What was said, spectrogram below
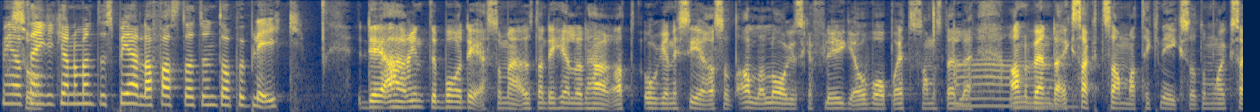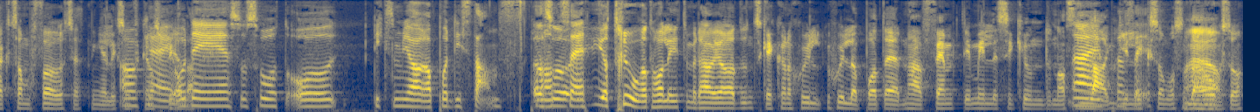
Men jag så. tänker, kan de inte spela fast att du inte har publik? Det är inte bara det som är, utan det är hela det här att organisera så att alla lager ska flyga och vara på ett och samma ställe. Ah. Använda exakt samma teknik så att de har exakt samma förutsättningar liksom för att kunna spela. och det är så svårt att liksom göra på distans på något Alltså, sätt. jag tror att det har lite med det här att göra att du inte ska kunna skyll- skylla på att det är den här 50 millisekundernas Nej, lagg precis. liksom och sådär Ja. också.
